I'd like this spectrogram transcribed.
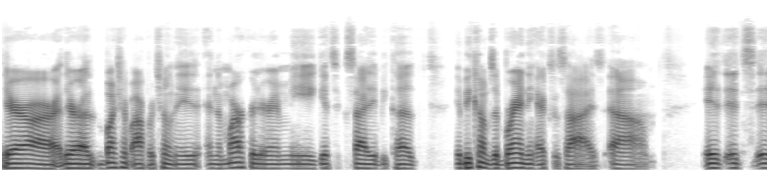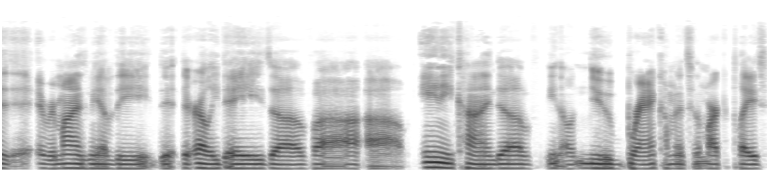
there are there are a bunch of opportunities and the marketer in me gets excited because it becomes a branding exercise um, it, it's it, it reminds me of the, the, the early days of uh, uh, any kind of you know new brand coming into the marketplace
